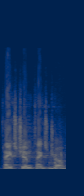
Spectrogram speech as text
Thanks, Jim. Thanks, Joe.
